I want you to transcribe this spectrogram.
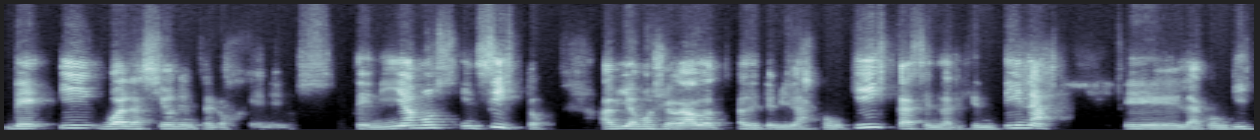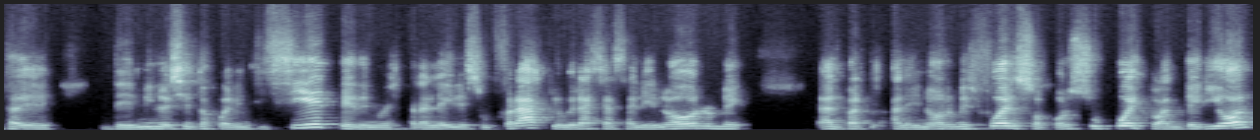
de igualación entre los géneros. Teníamos, insisto, habíamos llegado a, determinadas conquistas en la Argentina, eh, la conquista de, 1947, de nuestra ley de sufragio, gracias al enorme, al, al enorme esfuerzo, por supuesto, anterior,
